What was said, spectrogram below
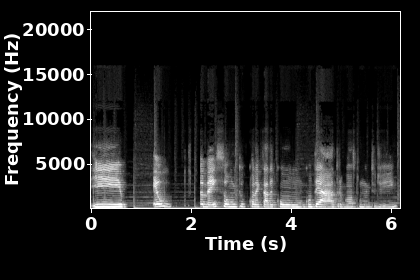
e eu também sou muito conectada com, com teatro, gosto muito de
